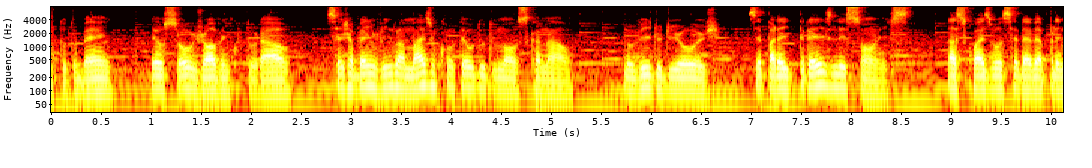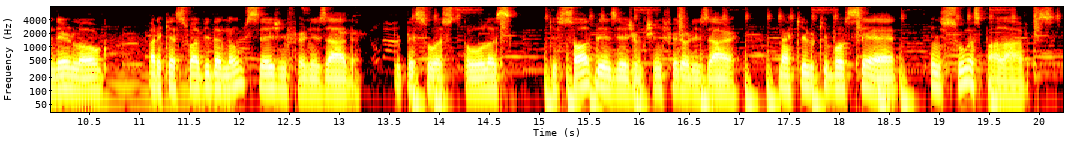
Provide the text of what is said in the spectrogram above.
tudo bem? Eu sou o Jovem Cultural. Seja bem-vindo a mais um conteúdo do nosso canal. No vídeo de hoje, separei três lições, das quais você deve aprender logo para que a sua vida não seja infernizada por pessoas tolas que só desejam te inferiorizar naquilo que você é em suas palavras.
